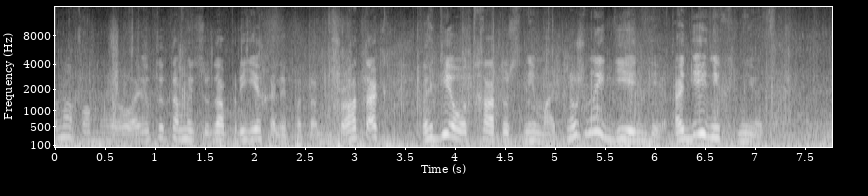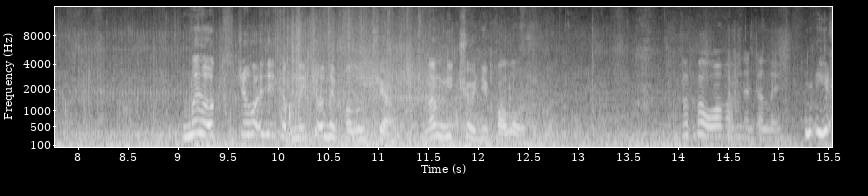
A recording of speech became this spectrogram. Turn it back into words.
Она померла. И вот это мы сюда приехали, потому что... А так, где вот хату снимать? Нужны деньги, а денег нет. Мы вот с человеком ничего не получаем. Нам ничего не положено. ВПО вам не дали. Нет.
